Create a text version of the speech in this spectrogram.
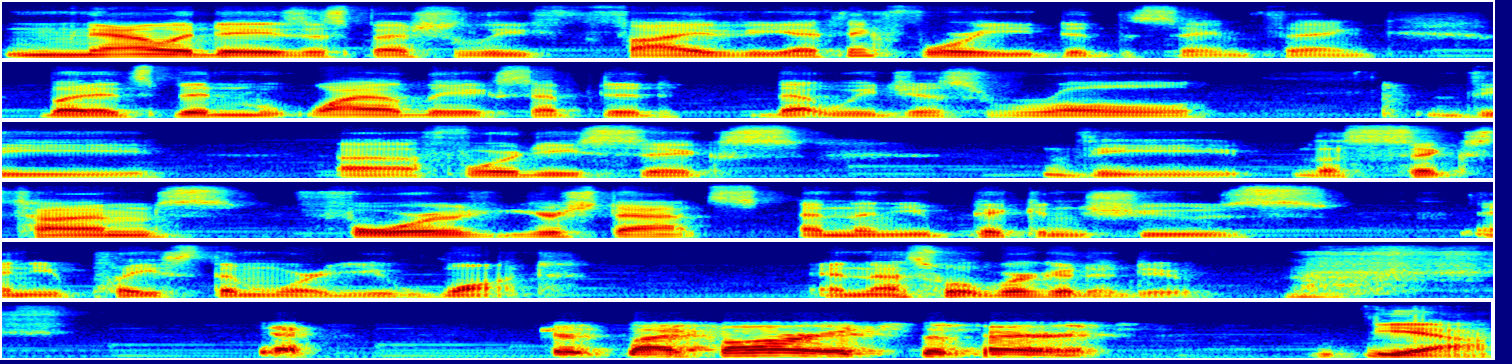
nowadays, especially 5e, I think 4e did the same thing, but it's been wildly accepted that we just roll the uh, 4d6 the the six times for your stats and then you pick and choose and you place them where you want and that's what we're going to do Yeah Because by far it's the parrot. yeah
